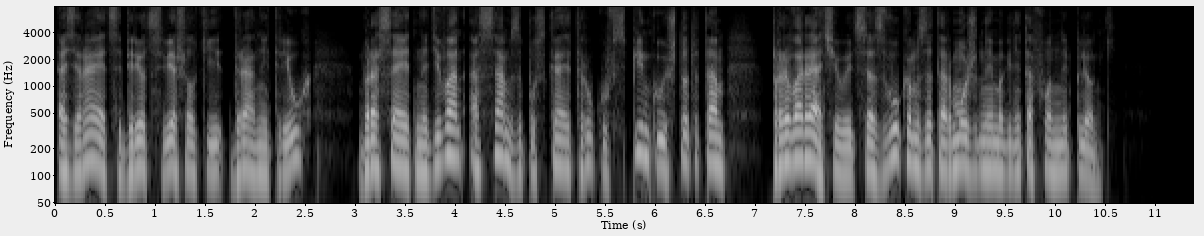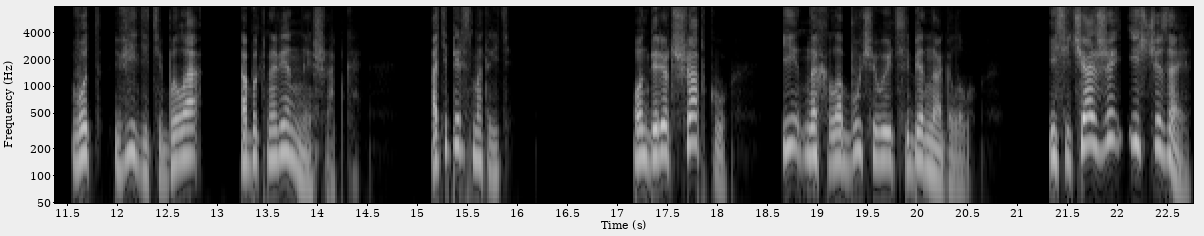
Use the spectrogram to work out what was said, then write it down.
озирается, берет с вешалки драный триух, бросает на диван, а сам запускает руку в спинку и что-то там проворачивает со звуком заторможенной магнитофонной пленки. Вот, видите, была обыкновенная шапка. А теперь смотрите. Он берет шапку и нахлобучивает себе на голову и сейчас же исчезает.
